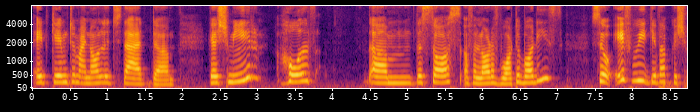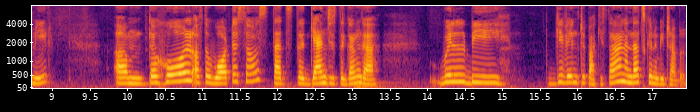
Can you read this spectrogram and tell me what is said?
it came to my knowledge that uh, Kashmir holds um, the source of a lot of water bodies. So if we give up Kashmir, um, the whole of the water source, that's the Ganges, the Ganga, will be given to Pakistan, and that's going to be trouble.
